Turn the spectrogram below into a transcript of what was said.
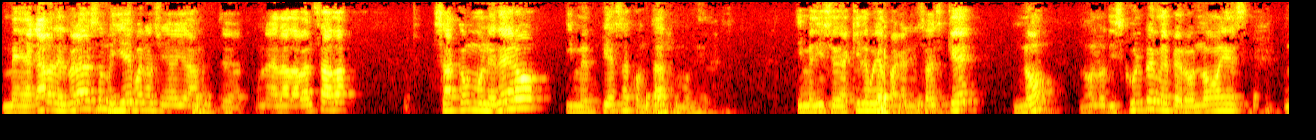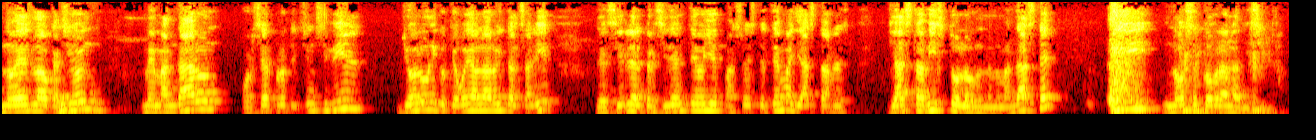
Me agarra del brazo, me lleva una señora ya de una edad avanzada, saca un monedero y me empieza a contar monedas. Y me dice, de aquí le voy a pagar. Y ¿sabes qué? No, no, no, discúlpeme, pero no es, no es la ocasión. Me mandaron por ser protección civil. Yo lo único que voy a hablar ahorita al salir, decirle al presidente, oye, pasó este tema, ya está, ya está visto lo que me mandaste y no se cobra la visita.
